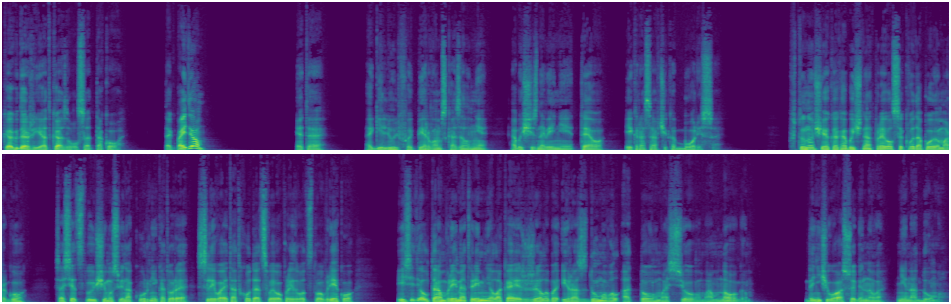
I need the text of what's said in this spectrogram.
«Когда же я отказывался от такого?» «Так пойдем!» Это Агилюльфа первым сказал мне об исчезновении Тео и красавчика Бориса. В ту ночь я, как обычно, отправился к водопою Марго, соседствующему свинокурне, которая сливает отходы от своего производства в реку, и сидел там время от времени, лакаясь желоба, и раздумывал о том, о сём, о многом. Да ничего особенного не надумал.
